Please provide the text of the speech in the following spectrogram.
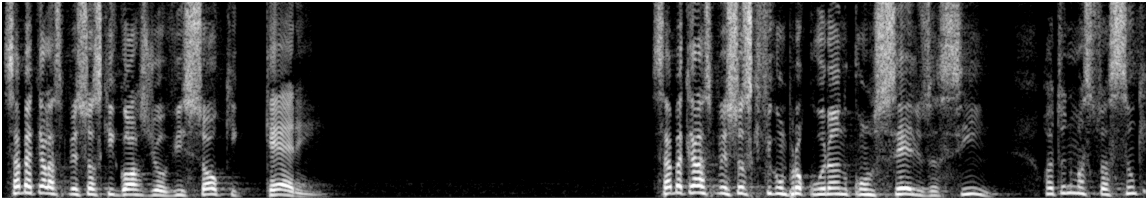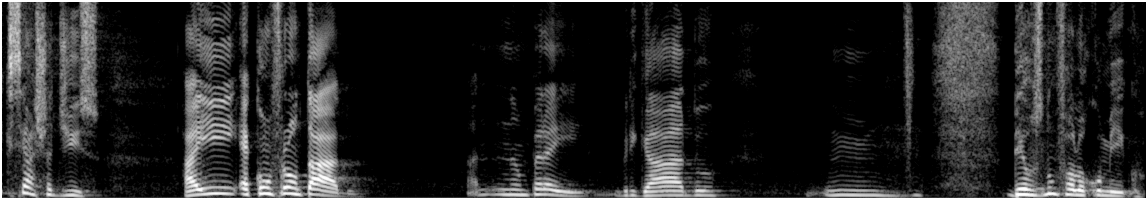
Sabe aquelas pessoas que gostam de ouvir só o que querem? Sabe aquelas pessoas que ficam procurando conselhos assim? Olha, estou numa situação, o que, você acha disso? Aí é confrontado. Ah, não, peraí, obrigado. Hum, Deus não falou comigo.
